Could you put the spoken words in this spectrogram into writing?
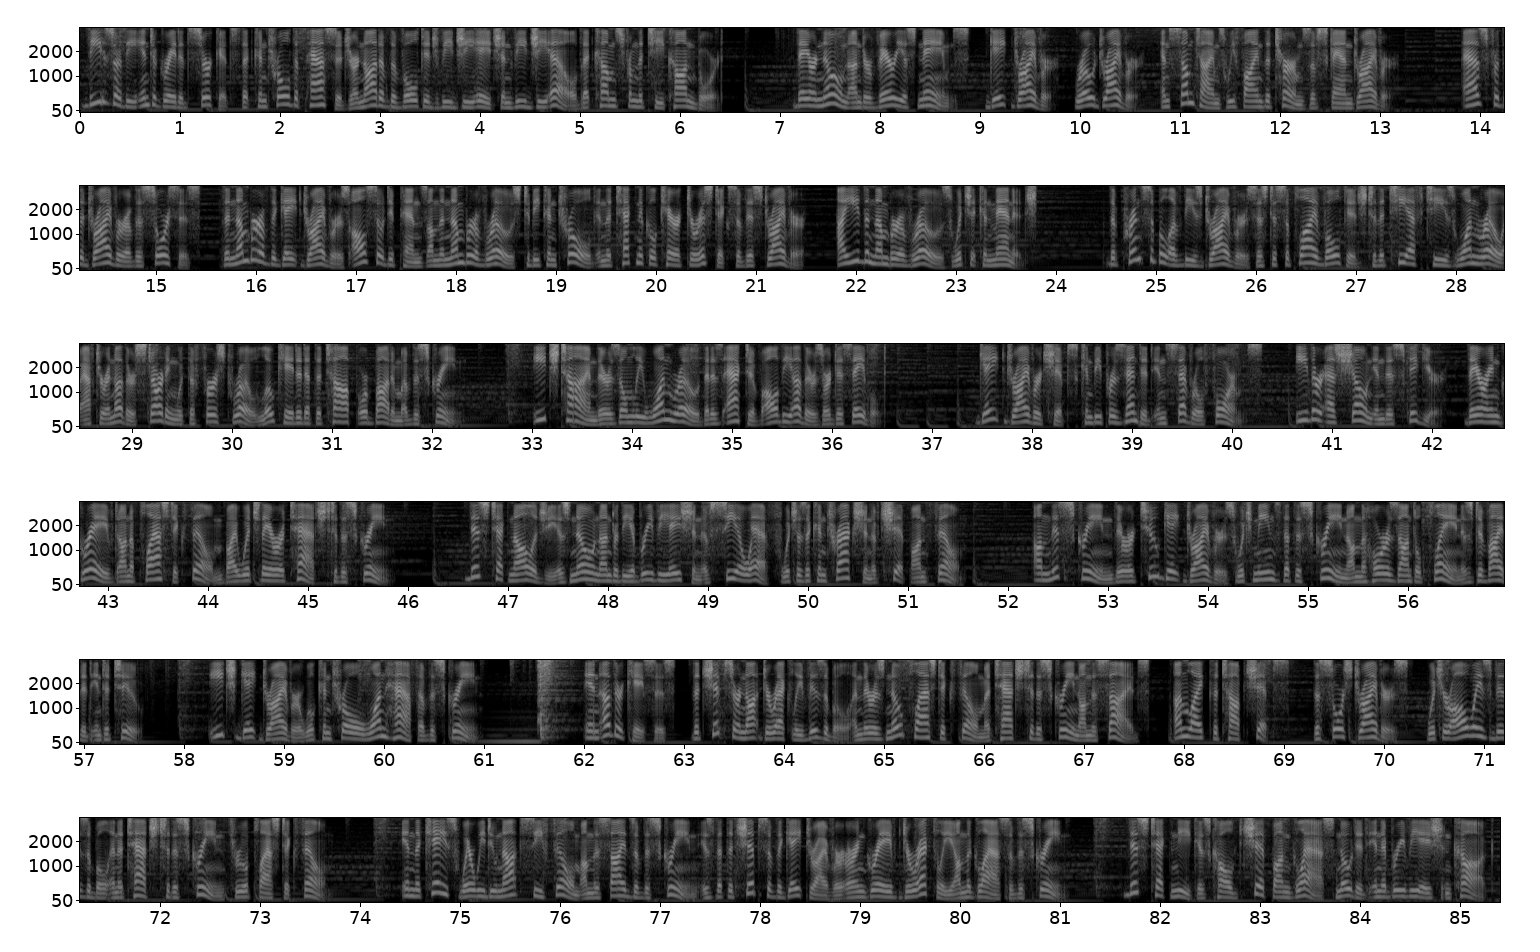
These are the integrated circuits that control the passage or not of the voltage VGH and VGL that comes from the T-con board. They are known under various names, gate driver, row driver, and sometimes we find the terms of scan driver. As for the driver of the sources, the number of the gate drivers also depends on the number of rows to be controlled in the technical characteristics of this driver, i.e. the number of rows which it can manage. The principle of these drivers is to supply voltage to the TFTs one row after another starting with the first row located at the top or bottom of the screen. Each time there is only one row that is active all the others are disabled. Gate driver chips can be presented in several forms. Either as shown in this figure, they are engraved on a plastic film by which they are attached to the screen. This technology is known under the abbreviation of COF which is a contraction of chip on film. On this screen there are two gate drivers which means that the screen on the horizontal plane is divided into two. Each gate driver will control one half of the screen. In other cases, the chips are not directly visible and there is no plastic film attached to the screen on the sides, unlike the top chips, the source drivers, which are always visible and attached to the screen through a plastic film. In the case where we do not see film on the sides of the screen is that the chips of the gate driver are engraved directly on the glass of the screen. This technique is called chip on glass noted in abbreviation COG.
